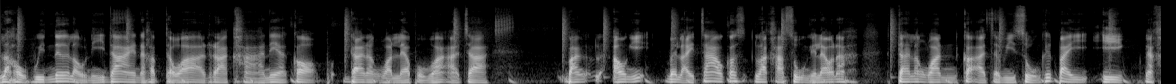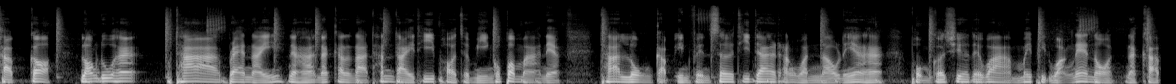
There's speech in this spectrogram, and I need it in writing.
เหล่า winner เหล่านี้ได้นะครับ แต่ว่าราคาเนี่ยก็ได้รางวัลแล้วผมว่าอาจจะบางเอางี้หลายเจ้าก็ราคาสูงอยู่แล้วนะได้รางวัลก็อาจจะมีสูงขึ้นไปอีกนะครับ ก็ลองดูฮะ ถ้าแบรนด์ไหนนะฮะนักการตลาดท่านใดที่พอจะมีงบประมาณเนี่ยถ้าลงกับอินฟลูเอนเซอร์ที่ได้รางวัลเหล่านี้นะฮะผมก็เชื่อได้ว่าไม่ผิดหวังแน่นอนนะครับ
